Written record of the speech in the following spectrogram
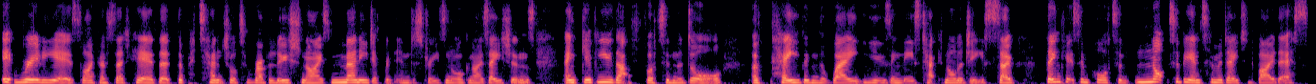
it really is, like I've said here, that the potential to revolutionize many different industries and organizations and give you that foot in the door of paving the way using these technologies. So i think it's important not to be intimidated by this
